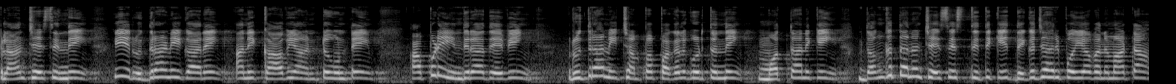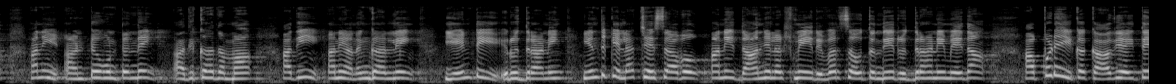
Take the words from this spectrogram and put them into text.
ప్లాన్ చేసింది ఈ రుద్రాణి గారే అని కావ్య అంటూ ఉంటే అప్పుడే ఇందిరాదేవి రుద్రాని చంప పగలగొడుతుంది. మొత్తానికి దొంగతనం చేసే స్థితికి దిగజారిపోయావన్నమాట అని అంటూ ఉంటుంది. అది కాదమ్మా అది అని అనగానే ఏంటి రుద్రాణి ఎందుకు ఇలా చేశావో? అని ధాన్యలక్ష్మి రివర్స్ అవుతుంది రుద్రాణి మీద. అప్పుడే ఇక కావ్య అయితే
